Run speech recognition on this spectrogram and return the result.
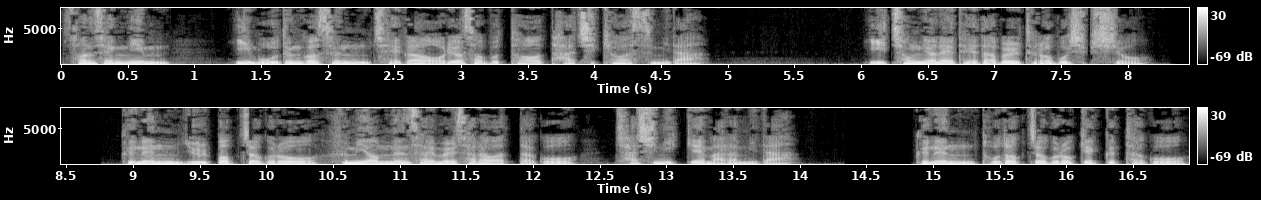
선생님, 이 모든 것은 제가 어려서부터 다 지켜왔습니다. 이 청년의 대답을 들어보십시오. 그는 율법적으로 흠이 없는 삶을 살아왔다고 자신 있게 말합니다. 그는 도덕적으로 깨끗하고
